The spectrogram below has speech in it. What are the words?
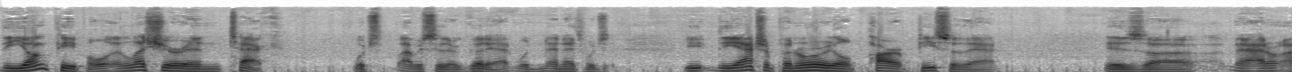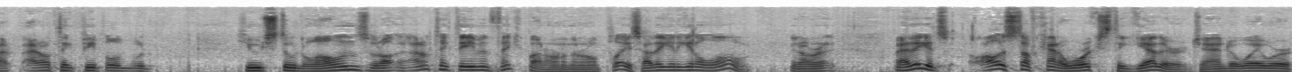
the young people unless you're in tech, which obviously they're good at, and that's which you, the entrepreneurial part piece of that is uh, I don't I, I don't think people would huge student loans, but I don't think they even think about owning their own place. How are they going to get a loan? You know, right? I, mean, I think it's all this stuff kind of works together, Jan, to a way where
